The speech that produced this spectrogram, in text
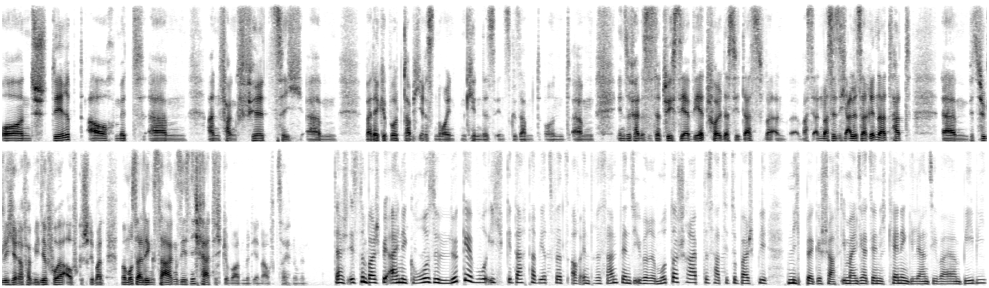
und stirbt auch mit ähm, Anfang 40 ähm, bei der Geburt, glaube ich, ihres neunten Kindes insgesamt. Und ähm, insofern ist es natürlich sehr wertvoll, dass sie das, an was, an was sie sich alles erinnert hat, ähm, bezüglich ihrer Familie vorher aufgeschrieben hat. Man muss allerdings sagen, sie ist nicht fertig geworden mit ihren Aufzeichnungen. Da ist zum Beispiel eine große Lücke, wo ich gedacht habe, jetzt wird es auch interessant, wenn sie über ihre Mutter schreibt. Das hat sie zum Beispiel nicht mehr geschafft. Ich meine, sie hat sie ja nicht kennengelernt. Sie war ja ein Baby,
